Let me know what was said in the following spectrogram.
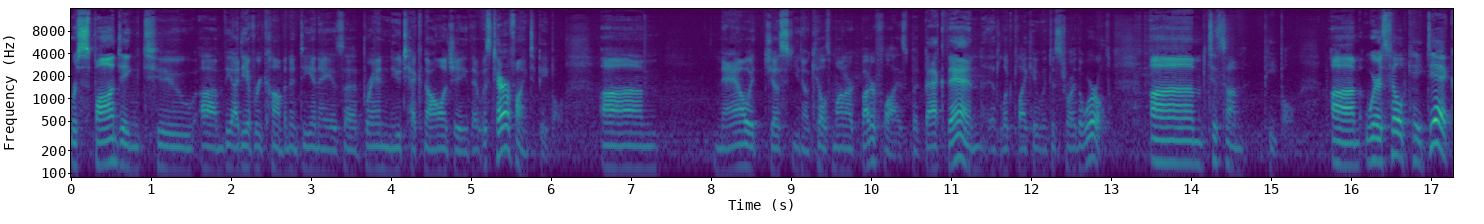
responding to um, the idea of recombinant DNA as a brand new technology that was terrifying to people. Um, now it just you know kills monarch butterflies, but back then it looked like it would destroy the world um, to some people. Whereas Philip K. Dick,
